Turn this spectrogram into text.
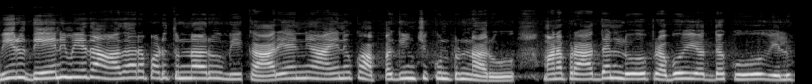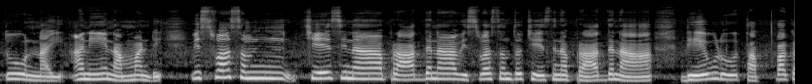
మీరు దేని మీద ఆధారపడుతున్నారు? మీ కార్యాన్ని ఆయన ఆయనకు అప్పగించుకుంటున్నారు. మన ప్రార్థనలు ప్రభు యొద్దకు వెళుతూ ఉన్నాయి అని నమ్మండి. విశ్వాసం చేసిన ప్రార్థన విశ్వాసంతో చేసిన ప్రార్థన దేవుడు తప్పక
